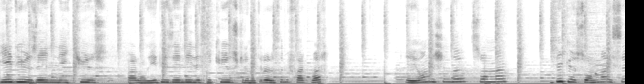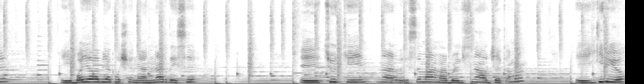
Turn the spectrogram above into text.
750-200 pardon 750 ile 800 kilometre arası bir fark var. Ee, onun dışında sonra bir gün sonra ise e, bayağı bir yaklaşıyor yani neredeyse e, Türkiye'nin neredeyse Marmara bölgesini alacak ama e, giriyor.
